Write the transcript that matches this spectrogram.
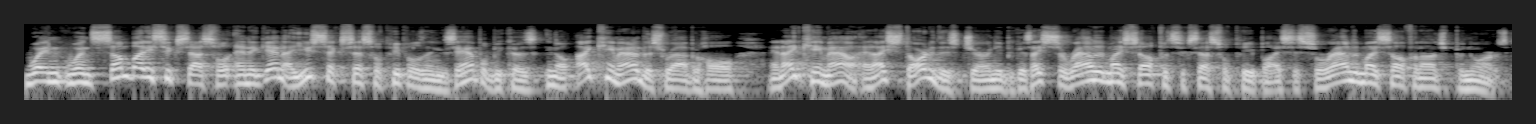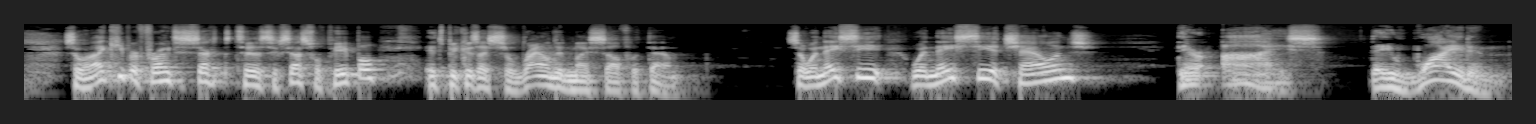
when when somebody's successful, and again, I use successful people as an example because you know I came out of this rabbit hole, and I came out and I started this journey because I surrounded myself with successful people. I said surrounded myself with entrepreneurs. So when I keep referring to, to successful people, it's because I surrounded myself with them. So when they see when they see a challenge, their eyes they widen.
